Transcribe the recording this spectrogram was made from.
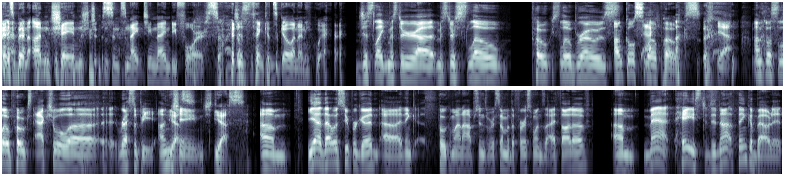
it's been unchanged since 1994, so I don't Just- think it's going anywhere. just like Mr. Uh, Mr. Slow Poke, Slowbros. Uncle Slowpokes. yeah, Uncle Slowpoke's actual uh, recipe, unchanged. yes. Um, yeah, that was super good. Uh, I think Pokemon options were some of the first ones I thought of. Um, Matt Haste did not think about it,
